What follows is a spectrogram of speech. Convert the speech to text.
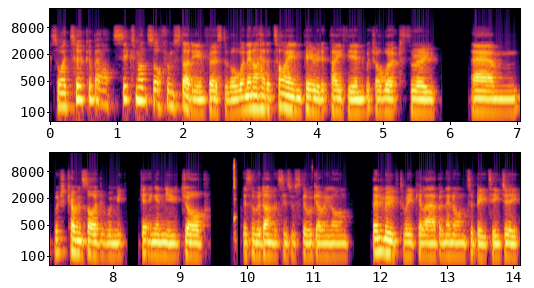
So I took about six months off from studying, first of all, and then I had a tie-in period at Patheon, which I worked through, um, which coincided with me getting a new job as the redundancies were still going on. Then moved to Ecolab and then on to BTG.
